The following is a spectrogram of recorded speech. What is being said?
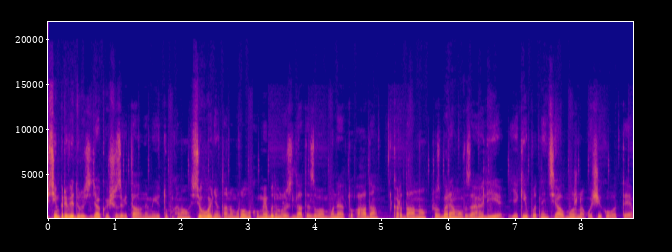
Усім привіт, друзі! Дякую, що завітали на мій YouTube канал. Сьогодні в даному ролику ми будемо розглядати з вами монету ADA Cardano. Розберемо взагалі, який потенціал можна очікувати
